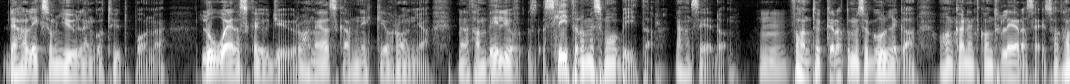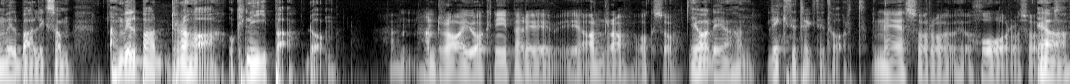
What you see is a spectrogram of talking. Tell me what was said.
Det har liksom julen gått ut på nu. Lo älskar ju djur och han älskar Nicky och Ronja, men att han vill ju slita dem i små bitar när han ser dem. Mm. För han tycker att de är så gulliga och han kan inte kontrollera sig så att han vill bara liksom, han vill bara dra och knipa dem. Han, han drar ju och kniper i, i andra också. Ja, det gör han. Riktigt, riktigt hårt. Näsor och hår och sånt. Ja,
